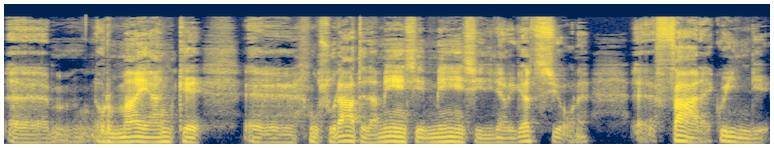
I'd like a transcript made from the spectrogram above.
eh, ormai anche eh, usurate da mesi e mesi di navigazione, eh, fare quindi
